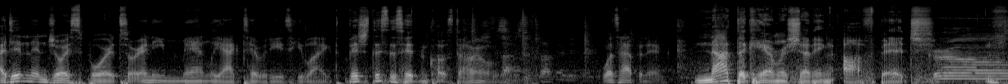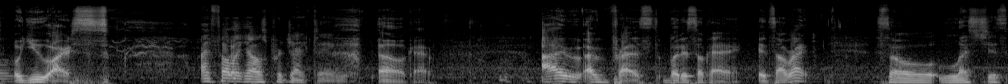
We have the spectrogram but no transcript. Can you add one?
I didn't enjoy sports or any manly activities he liked. Bitch, this is hitting close to home. Stop everything. What's happening? Not the camera shutting off, bitch. Girl. Oh, you are. S- I felt like I was projecting. oh, okay. I'm, I'm impressed, but it's okay. It's all right. So let's just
